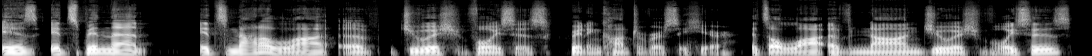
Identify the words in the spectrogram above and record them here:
is it's been that it's not a lot of Jewish voices creating controversy here. It's a lot of non Jewish voices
